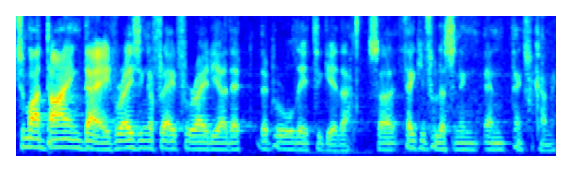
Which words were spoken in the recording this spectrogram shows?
to my dying day, raising a flag for radio, that, that we're all there together. So thank you for listening and thanks for coming.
